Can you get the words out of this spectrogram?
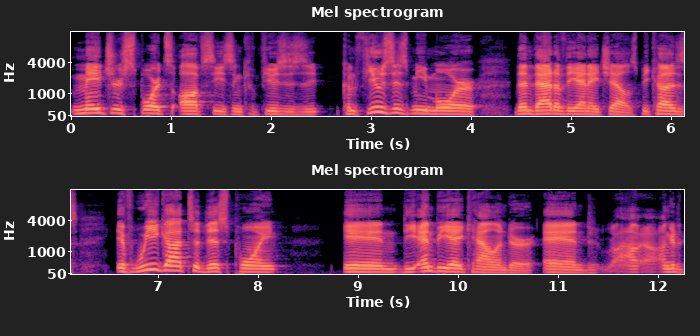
major sports offseason confuses confuses me more than that of the NHL's because if we got to this point in the NBA calendar, and I'm going to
